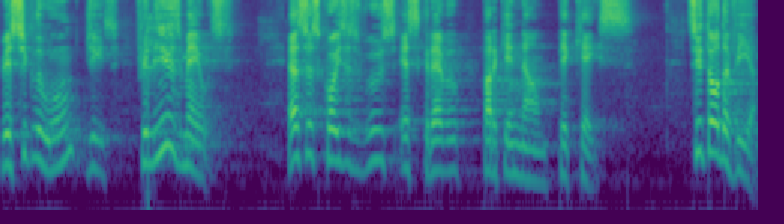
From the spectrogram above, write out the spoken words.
Versículo 1 diz: Filhinhos meus, essas coisas vos escrevo para que não pequeis. Se todavia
